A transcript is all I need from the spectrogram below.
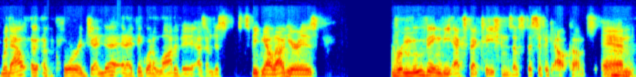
without a, a, core agenda and i think what a lot of it as i'm just speaking out loud here is removing the expectations of specific outcomes and hmm.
